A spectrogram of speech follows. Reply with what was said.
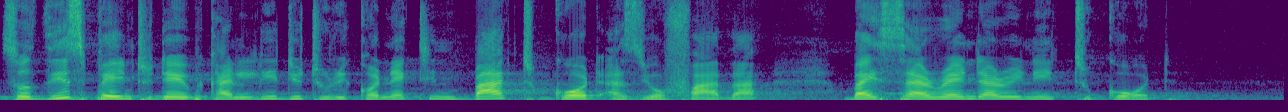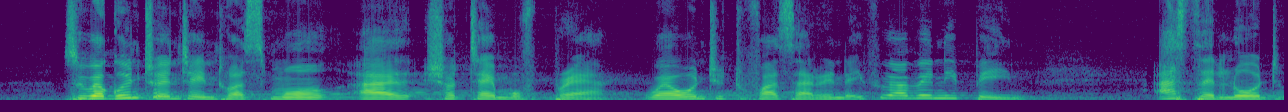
So, this pain today we can lead you to reconnecting back to God as your father by surrendering it to God. So we are going to enter into a small, uh, short time of prayer where I want you to first surrender. If you have any pain, ask the Lord.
